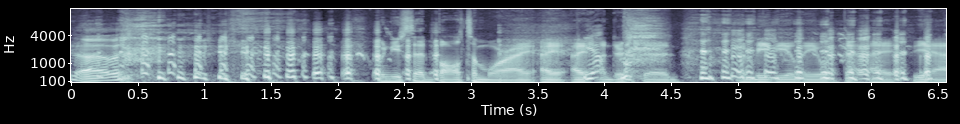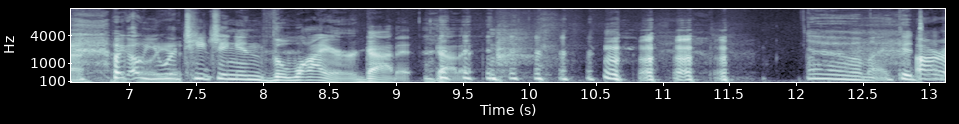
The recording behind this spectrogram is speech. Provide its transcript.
Uh, when you said Baltimore, I, I, I Yep. understood immediately what that. I, yeah. like, oh, totally you were it. teaching in The Wire. Got it. Got it. Oh my goodness. All right.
